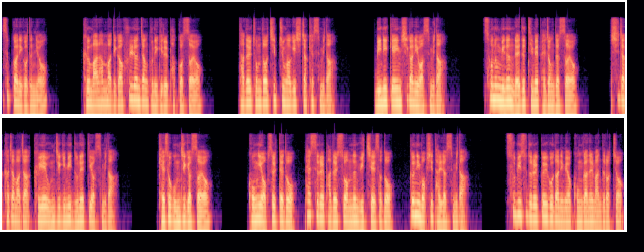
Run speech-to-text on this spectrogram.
습관이거든요. 그 말 한마디가 훈련장 분위기를 바꿨어요. 다들 좀 더 집중하기 시작했습니다. 미니게임 시간이 왔습니다. 손흥민은 레드팀에 배정됐어요. 시작하자마자 그의 움직임이 눈에 띄었습니다. 계속 움직였어요. 공이 없을 때도 패스를 받을 수 없는 위치에서도 끊임없이 달렸습니다. 수비수들을 끌고 다니며 공간을 만들었죠.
